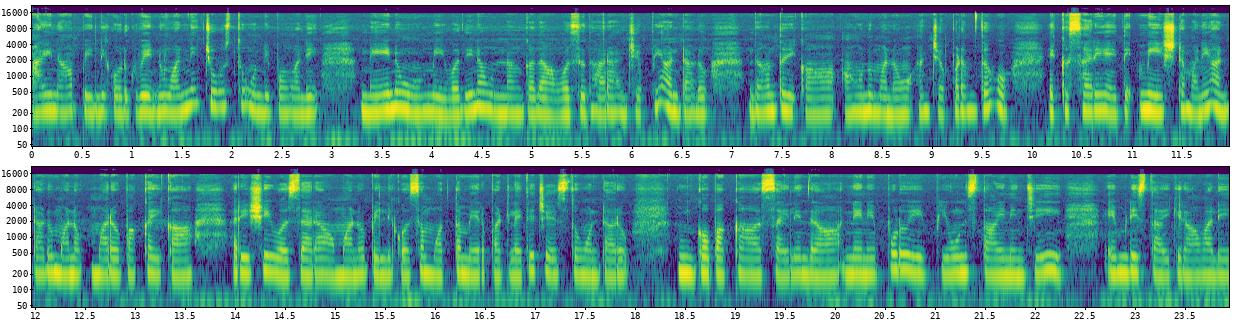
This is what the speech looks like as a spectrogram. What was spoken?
ఆయన పెళ్ళి కొడుకువే నువ్వు అన్నీ చూస్తూ ఉండిపోవాలి. నేను మీ వదిన ఉన్నాం కదా వసుధార అని చెప్పి అంటాడు. దాంతో ఇక అవును మనం అని చెప్పడంతో ఇక సరే అయితే మీ ఇష్టం అని అంటాడు మనం. మరో పక్క ఇక రిషి వసారా మనం పెళ్ళి కోసం మొత్తం ఏర్పాట్లు అయితే చేస్తూ ఉంటారు. ఇంకో పక్క శైలేంద్ర నేను ఎప్పుడు ఈ ప్యూన్ స్థాయి నుంచి ఎండి స్థాయి పైకి రావాలి.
